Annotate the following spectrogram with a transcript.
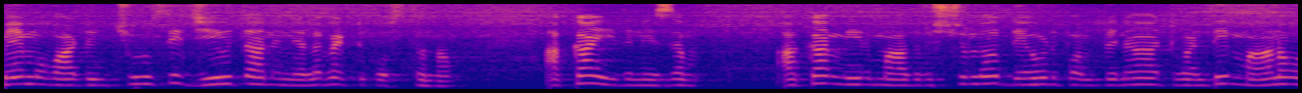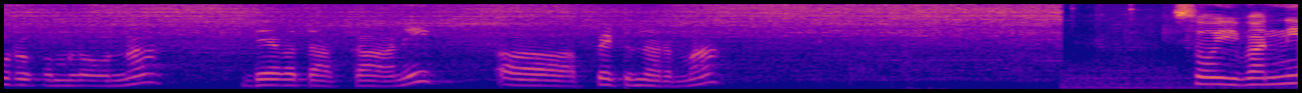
మేము వాటిని చూసి జీవితాన్ని నిలబెట్టుకొస్తున్నాం. అక్క ఇది నిజం. అక్క మీరు మా దృష్టిలో దేవుడు పంపినటువంటి మానవ రూపంలో ఉన్న దేవత అక్క అని పెట్టున్నారమ్మా. సో ఇవన్నీ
